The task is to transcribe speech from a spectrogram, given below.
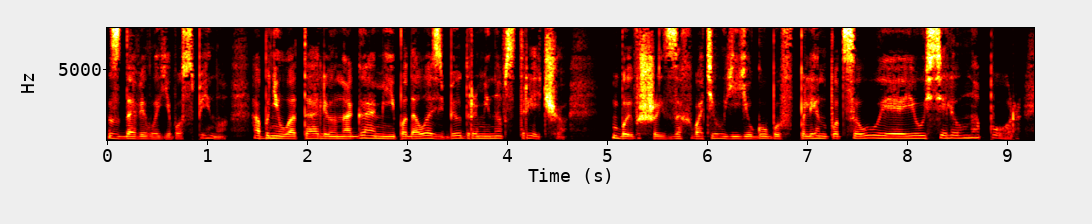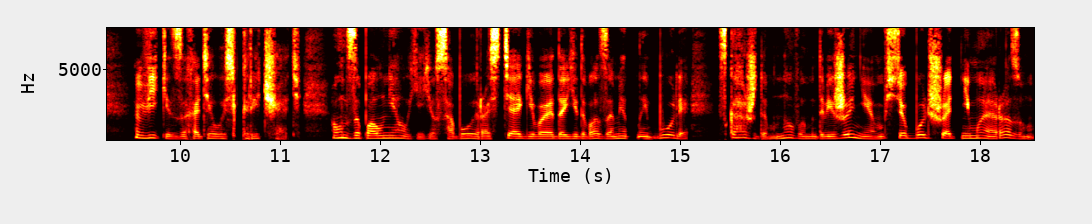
Сдавила его спину, обняла талию ногами и подалась бедрами навстречу — Бывший захватил ее губы в плен поцелуя и усилил напор. Вике захотелось кричать. Он заполнял ее собой, растягивая до едва заметной боли, с каждым новым движением все больше отнимая разум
